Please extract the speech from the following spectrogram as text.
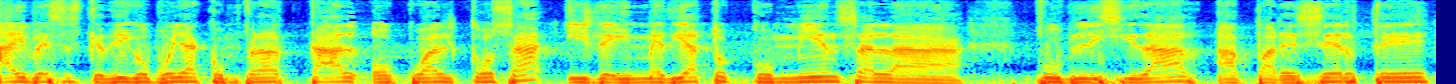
hay veces que digo voy a comprar tal o cual cosa y de inmediato comienza la publicidad a aparecerte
